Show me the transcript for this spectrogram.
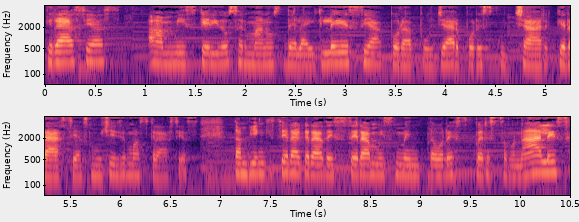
Gracias a mis queridos hermanos de la iglesia por apoyar, por escuchar. Gracias, muchísimas gracias. También quisiera agradecer a mis mentores personales.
